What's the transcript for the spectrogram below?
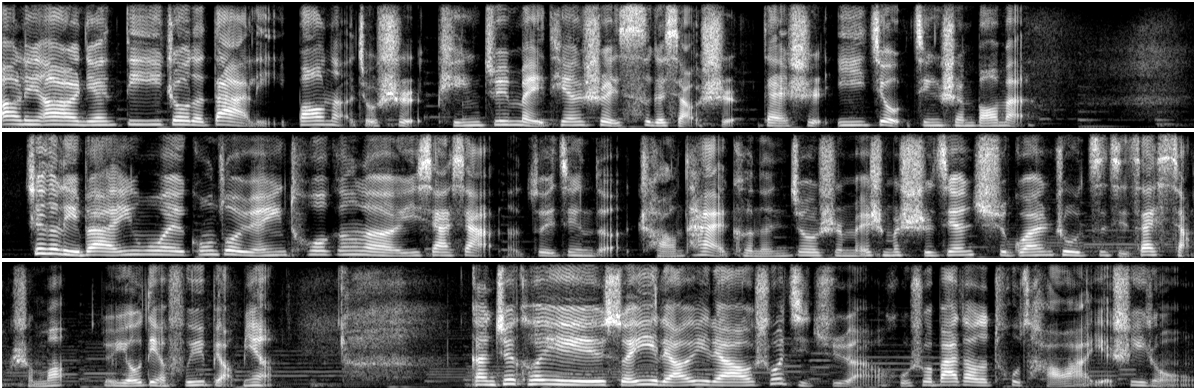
二零二二年第一周的大礼包呢，就是平均每天睡四个小时，但是依旧精神饱满。这个礼拜因为工作原因拖更了一下下，那最近的常态可能就是没什么时间去关注自己在想什么，就有点浮于表面。感觉可以随意聊一聊，说几句啊，胡说八道的吐槽啊，也是一种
